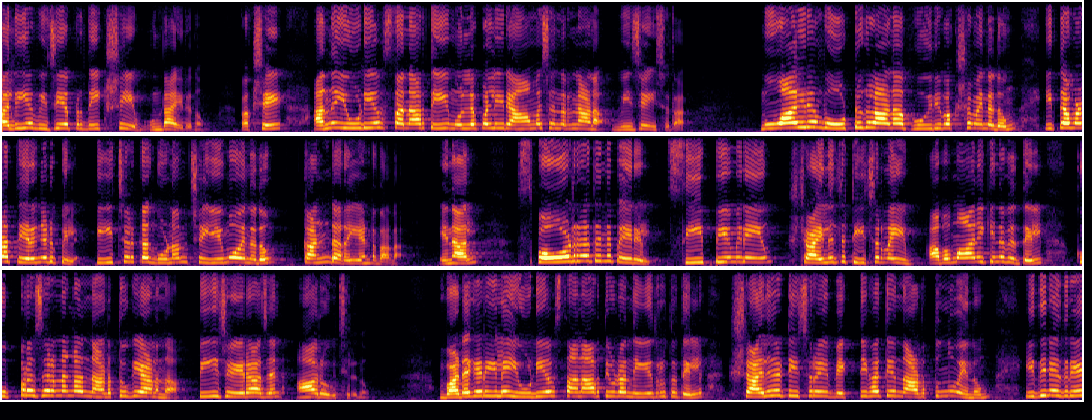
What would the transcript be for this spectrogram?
വലിയ വിജയ പ്രതീക്ഷയും ഉണ്ടായിരുന്നു. പക്ഷേ അന്ന് യു ഡി എഫ് സ്ഥാനാർത്ഥി മുല്ലപ്പള്ളി രാമചന്ദ്രനാണ് വിജയിച്ചത്. മൂവായിരം വോട്ടുകളാണ് ഭൂരിപക്ഷം എന്നതും ഇത്തവണ തിരഞ്ഞെടുപ്പിൽ ടീച്ചർക്ക് ഗുണം ചെയ്യുമോ എന്നതും കണ്ടറിയേണ്ടതാണ്. എന്നാൽ സ്ഫോടനത്തിന്റെ പേരിൽ സി പി എമ്മിനെയും ശൈലജ ടീച്ചറിനെയും അപമാനിക്കുന്ന വിധത്തിൽ കുപ്രചരണങ്ങൾ നടത്തുകയാണെന്ന് പി ജയരാജൻ ആരോപിച്ചിരുന്നു. വടകരയിലെ യു ഡി എഫ് സ്ഥാനാർത്ഥിയുടെ നേതൃത്വത്തിൽ ശൈലജ ടീച്ചറെ വ്യക്തിഹത്യ നടത്തുന്നുവെന്നും ഇതിനെതിരെ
